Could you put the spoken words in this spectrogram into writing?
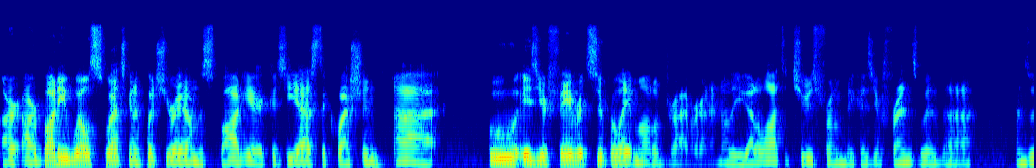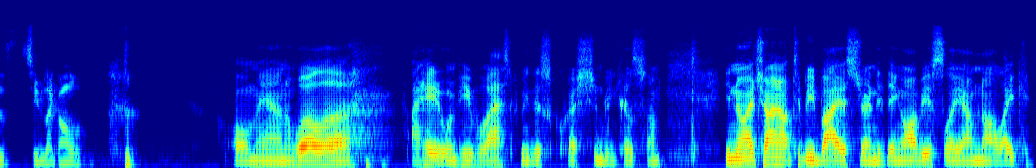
our our buddy Will Sweat's going to put you right on the spot here because he asked the question. Uh, who is your favorite super late model driver? And I know that you got a lot to choose from because you're friends with uh, friends with seems like all of them. oh man, well, uh, I hate it when people ask me this question because um, you know, I try not to be biased or anything. Obviously, I'm not like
